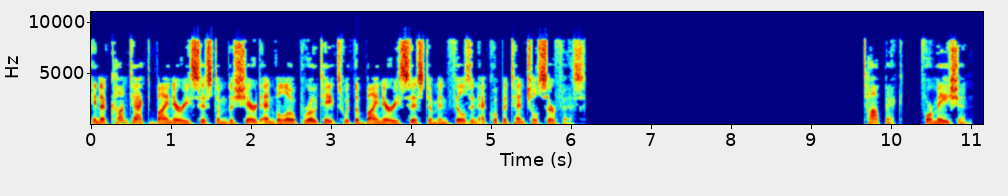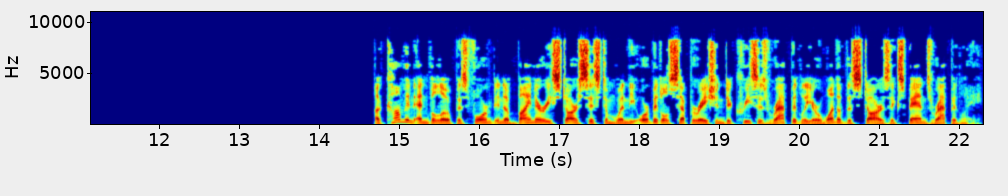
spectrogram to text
In a contact binary system the shared envelope rotates with the binary system and fills an equipotential surface. Formation A common envelope is formed in a binary star system when the orbital separation decreases rapidly or one of the stars expands rapidly.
